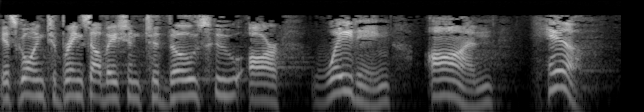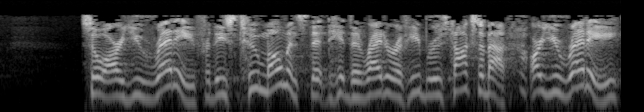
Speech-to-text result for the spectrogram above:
it's going to bring salvation to those who are waiting on Him. So are you ready for these two moments that the writer of Hebrews talks about? Are you ready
